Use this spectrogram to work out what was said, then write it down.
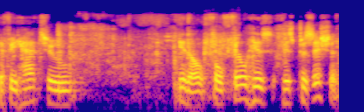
if he had to, you know, fulfill his his position.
